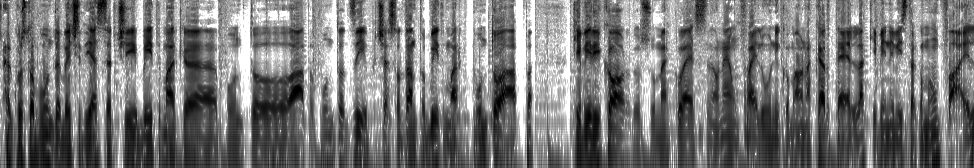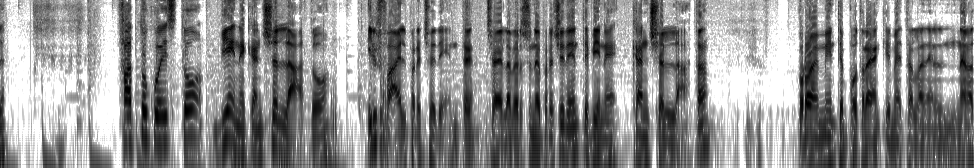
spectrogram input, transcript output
A questo punto invece di esserci bitmark.app.zip c'è soltanto bitmark.app che vi ricordo su macOS non è un file unico ma una cartella che viene vista come un file Fatto questo, viene cancellato il file precedente, cioè la versione precedente viene cancellata. Probabilmente potrai anche metterla nel, nella,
